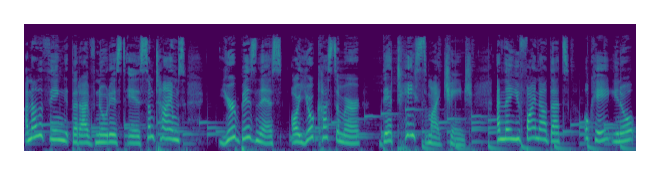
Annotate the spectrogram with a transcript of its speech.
Another thing that I've noticed is sometimes your business or your customer, their tastes might change. And then you find out that, okay, you know,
